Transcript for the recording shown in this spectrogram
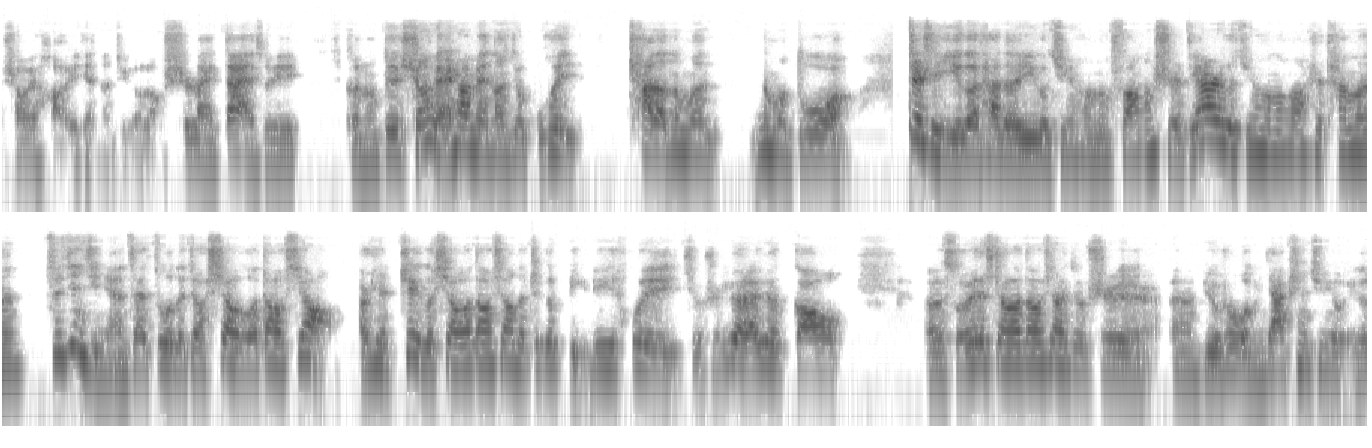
稍微好一点的这个老师来带，所以可能对生源上面呢就不会差的那么那么多。这是一个他的一个均衡的方式。第二个均衡的方式，他们最近几年在做的叫校额到校，而且这个校额到校的这个比例会就是越来越高。呃，所谓的校额到校就是，嗯，比如说我们家片区有一个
